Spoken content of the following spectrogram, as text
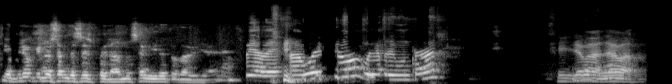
yo creo que no se han desesperado, no se han ido todavía. ¿eh? Voy a ver, ¿ha vuelto? Voy a preguntar. Sí, ya va, ya va.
